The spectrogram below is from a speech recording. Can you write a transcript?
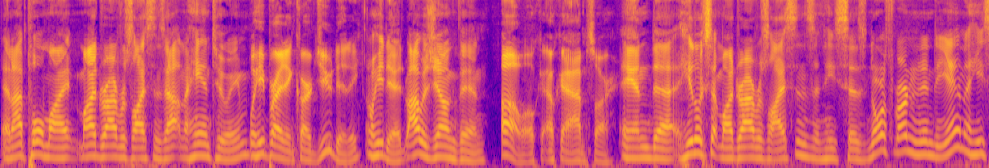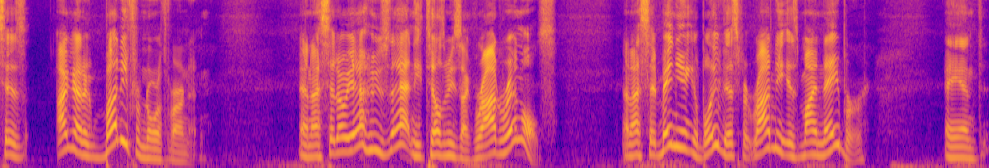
and I pull my my driver's license out and I hand to him. Well, he probably didn't card you, did he? Oh, he did. I was young then, Oh, okay, okay. I'm sorry. and uh, he looks at my driver's license and he says North Vernon, Indiana. He says I got a buddy from North Vernon, and I said, Oh yeah, who's that? And he tells me he's like Rod Reynolds, and I said, Man, you ain't gonna believe this, but Rodney is my neighbor, and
